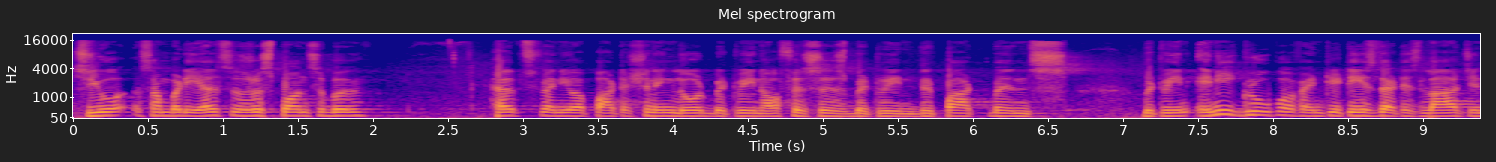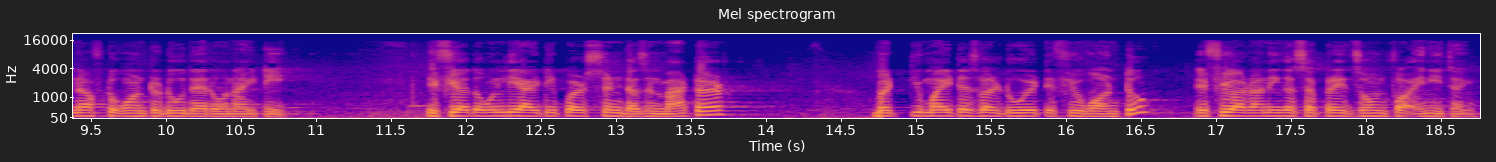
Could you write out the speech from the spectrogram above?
So you, somebody else is responsible. Helps when you are partitioning load between offices, between departments, between any group of entities that is large enough to want to do their own IT. If you're the only IT person, doesn't matter, but you might as well do it if you want to, if you are running a separate zone for anything.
